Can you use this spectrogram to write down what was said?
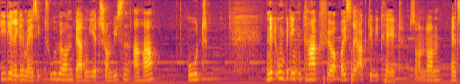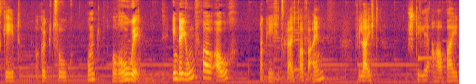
Die, die regelmäßig zuhören, werden jetzt schon wissen, aha, gut, nicht unbedingt ein Tag für äußere Aktivität, sondern, wenn es geht, Rückzug und Ruhe. In der Jungfrau auch, da gehe ich jetzt gleich drauf ein, vielleicht stille Arbeit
